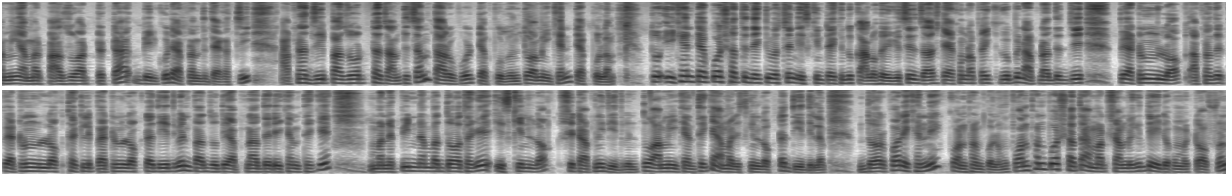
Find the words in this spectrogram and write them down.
আমি আমার পাসওয়ার্ডটা বের করে আপনাদের দেখাচ্ছি। আপনার যে পাসওয়ার্ডটা জানতে চান, তার উপরে ট্যাপ করবেন। তো আমি এখানে ট্যাপ করলাম। তো এখানে ট্যাপ করার সাথে দেখতে পাচ্ছেন স্ক্রিনটা কিন্তু কালো হয়ে গেছে। জাস্ট এখন আপনারা কী করবেন, আপনাদের যে প্যাটার্ন লক আপনাদের প্যাটার্ন লক থাকলে প্যাটার্ন লকটা দিয়ে দেবেন বা যদি আপনাদের এখান থেকে মানে পিন নাম্বার দেওয়া থাকে স্ক্রিন লক সেটা আপনি দিয়ে দেবেন। তো আমি এখান থেকে আমার স্ক্রিন লকটা দিয়ে দিলাম। দেওয়ার পর এখানে কনফার্ম করলাম। কনফার্ম করার সাথে আমার সামনে কিন্তু এইরকম একটা অপশন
